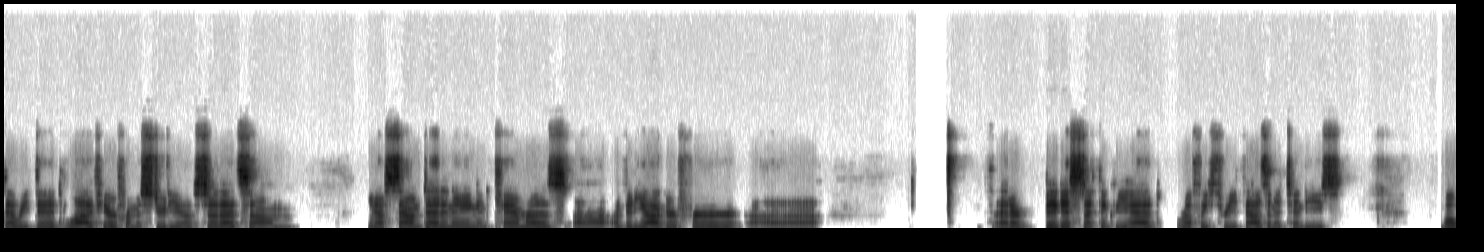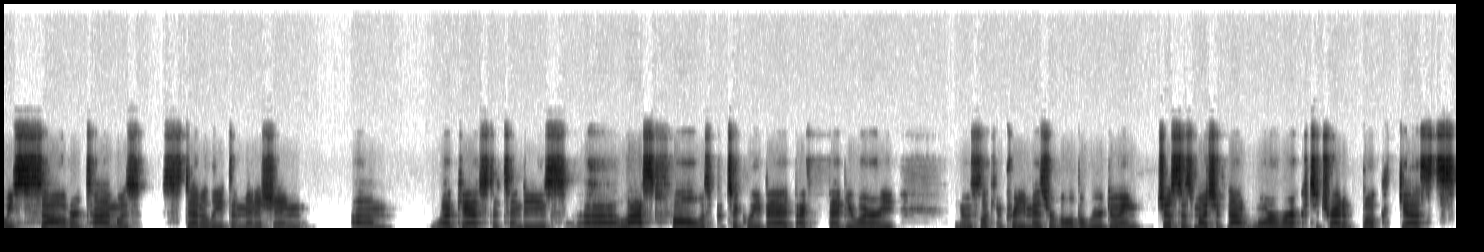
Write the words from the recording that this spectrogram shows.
that we did live here from a studio. So that's um, you know, sound deadening and cameras, uh, a videographer. Uh, at our biggest, I think we had roughly 3,000 attendees. What we saw over time was steadily diminishing um, webcast attendees. Uh, last fall was particularly bad. By February, it was looking pretty miserable, but we were doing just as much, if not more, work to try to book guests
